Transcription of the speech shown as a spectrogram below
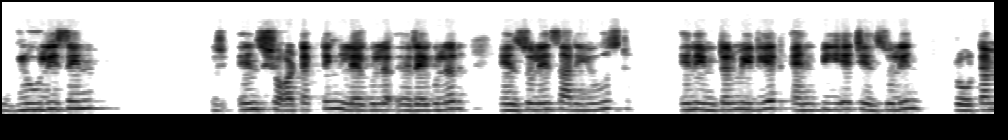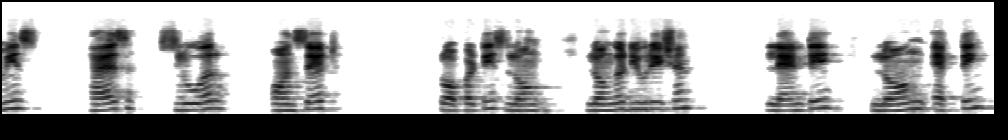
Glulisine, in short acting regular, regular insulins are used in intermediate nph insulin. Protamins has slower onset properties long longer duration. Lente long acting.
